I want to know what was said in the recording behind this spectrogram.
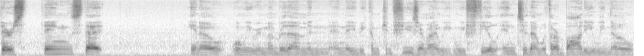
there's things that you know when we remember them and, and they become confused in our mind we, we feel into them with our body. We know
